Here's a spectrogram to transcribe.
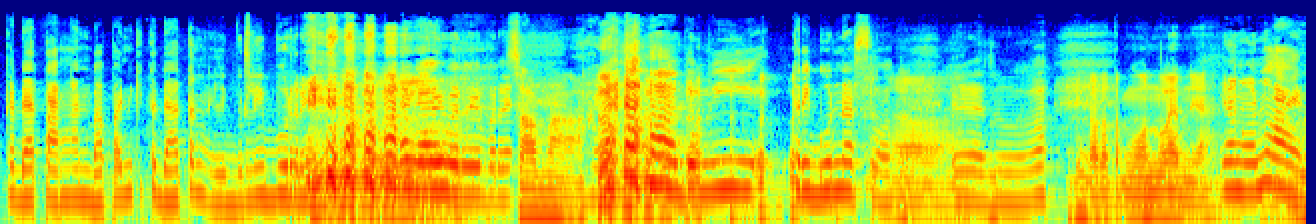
kedatangan Bapak ini kita datang nih libur-libur ya. Nggak libur-libur ya. Sama. Demi Tribuners loh. Ah. Aduh. Kita tetap online ya. Yang online.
